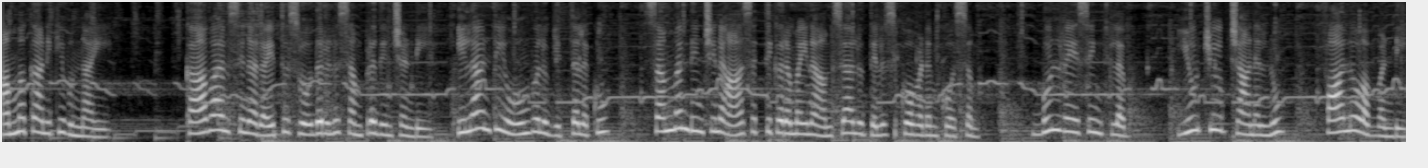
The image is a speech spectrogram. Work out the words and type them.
అమ్మకానికి ఉన్నాయి. కావాల్సిన రైతు సోదరులు సంప్రదించండి. ఇలాంటి ఓంగులు గిత్తలకు సంబంధించిన ఆసక్తికరమైన అంశాలు తెలుసుకోవడం కోసం బుల్ రేసింగ్ క్లబ్ యూట్యూబ్ ఛానల్ను ఫాలో అవ్వండి.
